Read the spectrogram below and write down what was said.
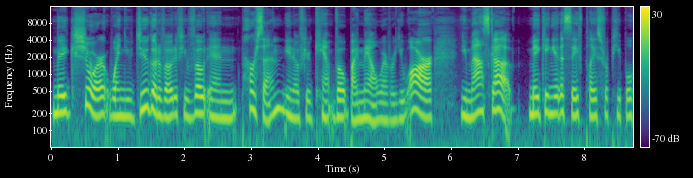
make sure when you do go to vote, if you vote in person, you know, if you can't vote by mail wherever you are, you mask up, making it a safe place for people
